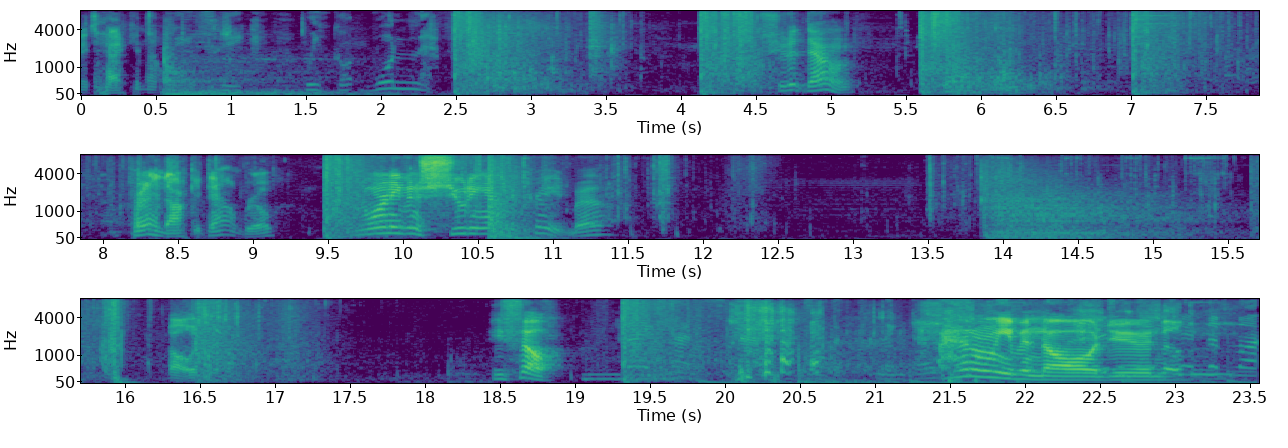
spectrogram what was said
teammates hacking that one. We've got one left. Shoot it down. Trying to knock it down, bro. You weren't even shooting at the crate, bro. Oh, it's He fell. I can't stand the clinker. I don't even know, dude. Fell, Hit the dude. fly.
